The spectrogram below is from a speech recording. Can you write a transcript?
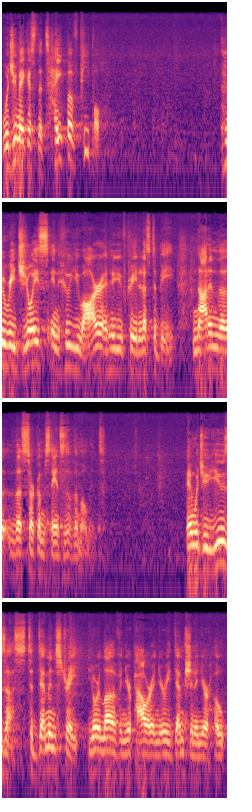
would you make us the type of people who rejoice in who you are and who you've created us to be, not in the, the circumstances of the moment. And would you use us to demonstrate your love and your power and your redemption and your hope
